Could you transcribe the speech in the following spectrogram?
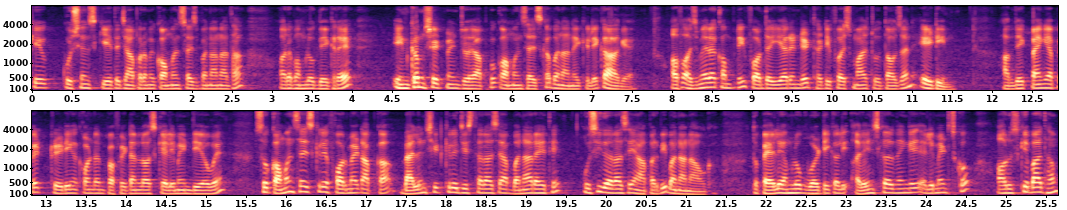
के क्वेश्चन किए थे जहाँ पर हमें कॉमन साइज़ बनाना था, और अब हम लोग देख रहे हैं इनकम स्टेटमेंट जो है आपको कॉमन साइज़ का बनाने के लिए कहा गया है। Of Ajmera company for the year ended thirty first March two thousand eighteen आप देख पाएँगे यहाँ पे trading account and profit and loss के एलिमेंट दिए हुए हैं। सो कॉमन साइज़ के लिए फॉर्मेट आपका बैलेंस शीट के लिए जिस तरह से आप बना रहे थे, उसी तरह से यहाँ पर भी बनाना होगा। तो पहले हम लोग वर्टिकली अरेंज कर देंगे एलिमेंट्स को और उसके बाद हम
